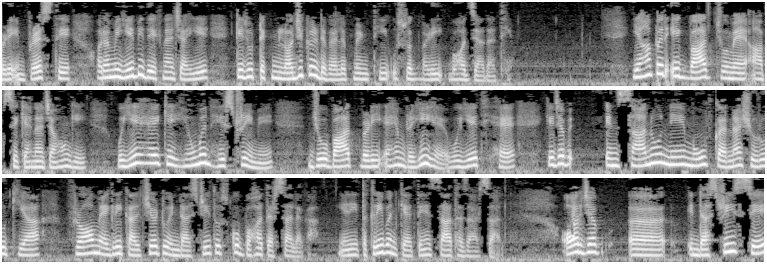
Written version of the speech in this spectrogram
بڑے امپریس تھے اور ہمیں یہ بھی دیکھنا چاہیے کہ جو ٹیکنالوجیکل ڈیولپمنٹ تھی اس وقت بڑی بہت زیادہ تھی یہاں پر ایک بات جو میں آپ سے کہنا چاہوں گی وہ یہ ہے کہ ہیومن ہسٹری میں جو بات بڑی اہم رہی ہے وہ یہ ہے کہ جب انسانوں نے موو کرنا شروع کیا فرام ایگریکلچر ٹو انڈسٹری تو اس کو بہت عرصہ لگا یعنی تقریباً کہتے ہیں سات ہزار سال اور جب انڈسٹریز سے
